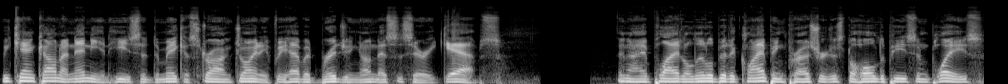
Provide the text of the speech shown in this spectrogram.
We can't count on any adhesive to make a strong joint if we have it bridging unnecessary gaps. Then I applied a little bit of clamping pressure just to hold the piece in place,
